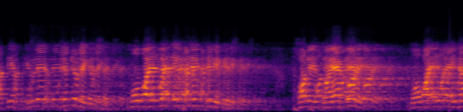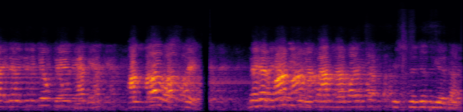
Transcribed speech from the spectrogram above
আর দিয়ে ভুলে উঠে চলে গেছে। মোবাইলটা এখানে থেকে গেছে ফলে দয়া করে মোবাইলটা এখান থেকে যদি কেউ পেয়ে থাকে, আল্লাহর ওয়াস্তে মেহরবানি করে তার মোবাইলটা স্টেজে দিয়ে দেয়।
